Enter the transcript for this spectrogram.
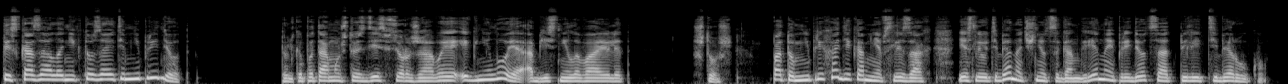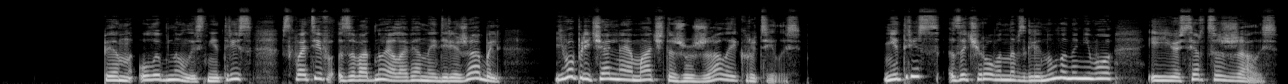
«Ты сказала, никто за этим не придет». «Только потому, что здесь все ржавое и гнилое», — объяснила Вайолет. «Что ж, Потом не приходи ко мне в слезах, если у тебя начнется гангрена и придется отпилить тебе руку». Пен улыбнулась Нетрис, схватив заводной оловянный дирижабль, его причальная мачта жужжала и крутилась. Нетрис зачарованно взглянула на него, и ее сердце сжалось.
